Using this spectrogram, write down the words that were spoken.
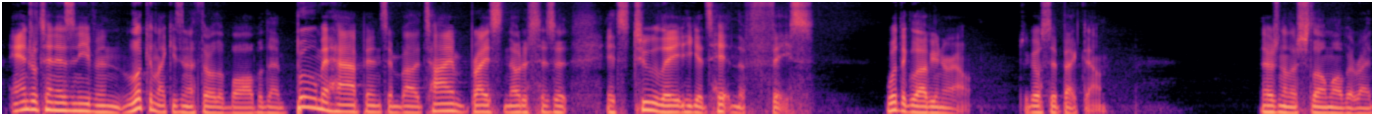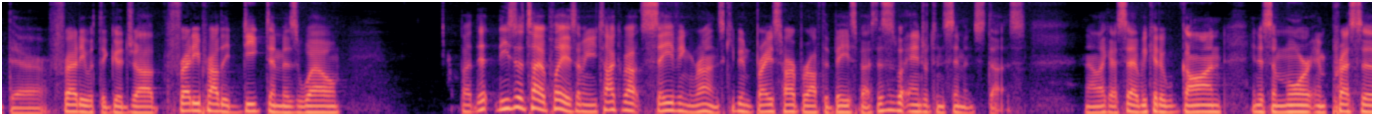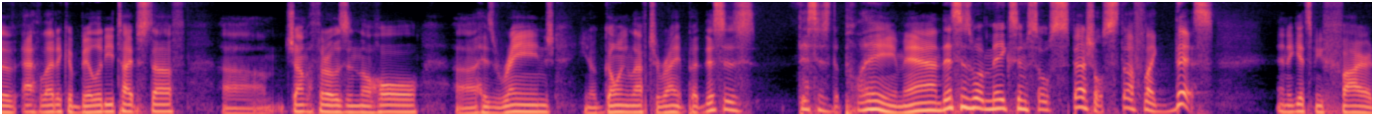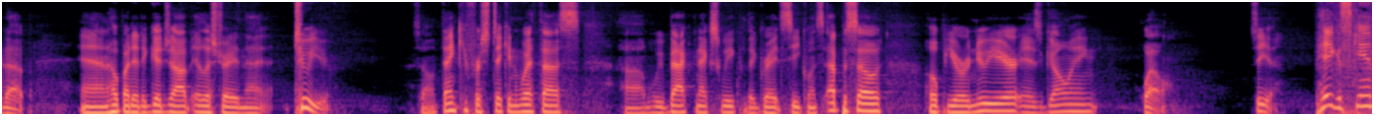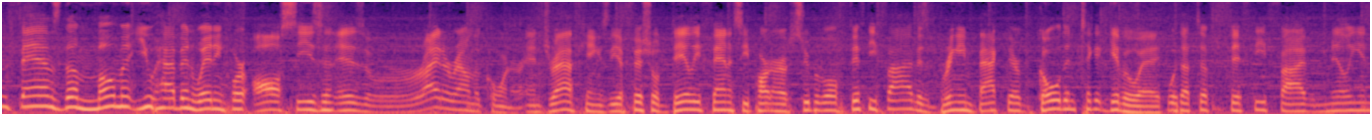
Andrelton isn't even looking like he's going to throw the ball, but then boom, it happens. And by the time Bryce notices it, it's too late. He gets hit in the face with the glove. You're out. So go sit back down. There's another slow mo bit right there. Freddie with the good job. Freddie probably deked him as well. But th- these are the type of plays. I mean, you talk about saving runs, keeping Bryce Harper off the base pass. This is what Andrelton Simmons does. Now, like I said, we could have gone into some more impressive athletic ability type stuff, um, jump throws in the hole, uh, his range, you know, going left to right. But this is this is the play, man. This is what makes him so special. Stuff like this, and it gets me fired up. And I hope I did a good job illustrating that to you. So thank you for sticking with us. Uh, we'll be back next week with a great sequence episode. Hope your new year is going well. See ya. Pigskin fans, the moment you have been waiting for all season is right around the corner, and DraftKings, the official daily fantasy partner of Super Bowl 55, is bringing back their golden ticket giveaway with up to $55 million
